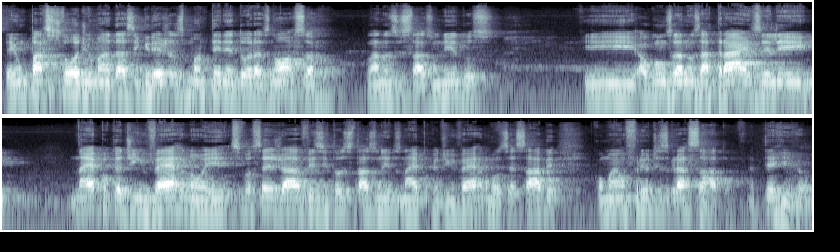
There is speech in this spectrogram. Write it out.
Tem um pastor de uma das igrejas mantenedoras nossa, lá nos Estados Unidos, e alguns anos atrás ele, na época de inverno, e se você já visitou os Estados Unidos na época de inverno, você sabe como é um frio desgraçado, é terrível.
